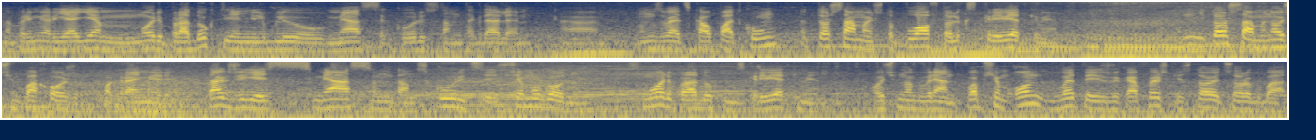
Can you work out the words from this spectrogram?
Например, я ем морепродукты, я не люблю мясо, курицу там и так далее. А, он называется каупат кум. Это то же самое, что плов, только с креветками. Ну, не то же самое, но очень похоже, по крайней мере. Также есть с мясом, там, с курицей, с чем угодно. С морепродуктами, с креветками. Очень много вариантов. В общем, он в этой же кафешке стоит 40 бат.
